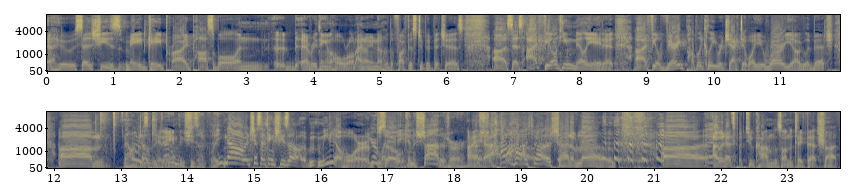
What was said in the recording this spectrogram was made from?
uh, who says she's made gay pride possible and uh, everything in the whole world. I don't even know who the fuck this stupid bitch is. Uh, says, "I feel humiliated. Uh, I feel very publicly rejected." Well, you were, you ugly bitch. Um, no, I'm just kidding. I don't think she's ugly. No, it's just I think she's a media whore. You're like so taking a shot at her. I, A shot of shot, a shot of love. uh, I would have to put two condoms on to take that shot.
